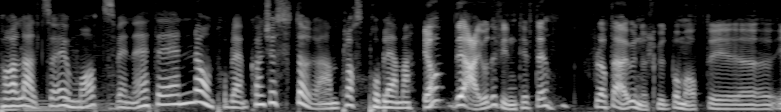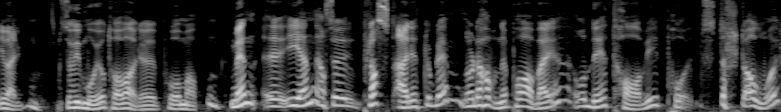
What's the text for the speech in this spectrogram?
Parallelt så er jo matsvinn et enormt problem, kanskje større enn plastproblemet. Ja, det er jo definitivt det. For det er underskudd på mat i, i, verden. Så vi må jo ta vare på maten. Men uh, igjen, altså, plast er et problem når det havner på avveie, og det tar vi på største alvor.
